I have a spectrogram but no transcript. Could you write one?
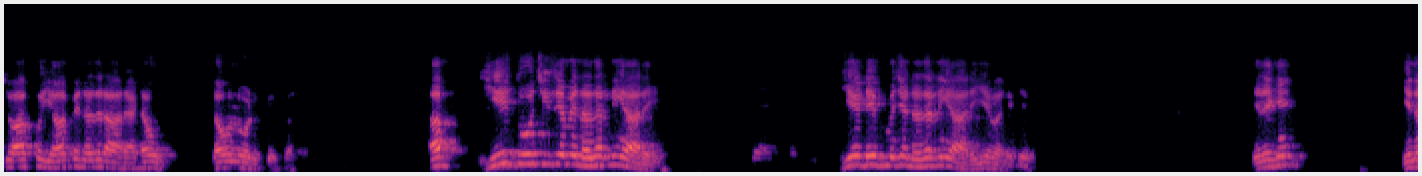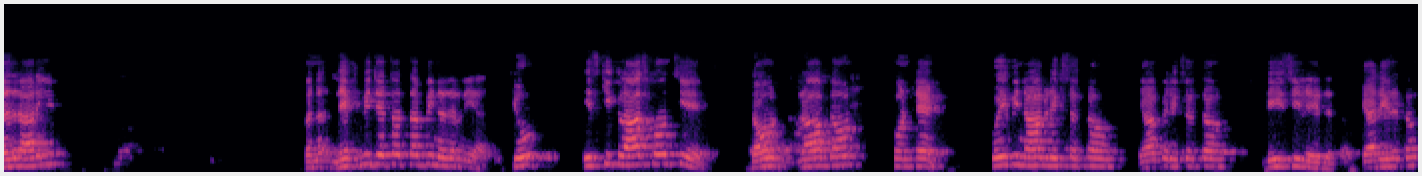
जो आपको यहाँ पे नज़र आ रहा है डाउन डाउनलोड के ऊपर। अब ये दो चीज़ें हमें नज़र नहीं आ रही। ये डिप मुझे नज़र नहीं आ रही, ये वाली डिप ये देखें, ये नज़र आ रही है? लिख भी देता, तब भी नज़र नहीं आती। क्यों? इसकी क्लास कौन सी है? डाउन ड्रॉप डाउन कंटेंट कोई भी नाम लिख सकता हूँ, यहाँ पे लिख सकता हूँ डीसी लिख देता हूँ। क्या लिख देता हूँ?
